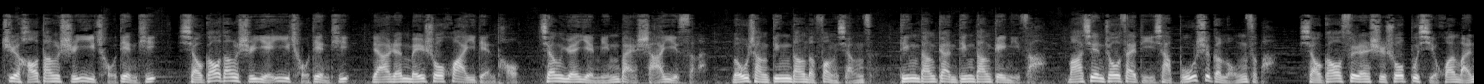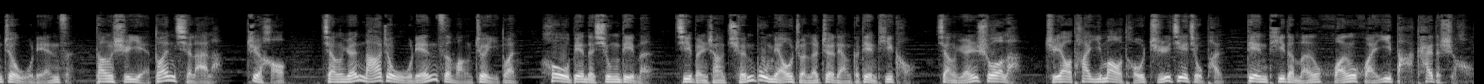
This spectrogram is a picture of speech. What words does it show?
志豪当时一瞅电梯，小高当时也一瞅电梯，俩人没说话，一点头。江源也明白啥意思了，楼上叮当的放祥子，叮当干叮当给你砸。马宪洲在底下不是个聋子吧？小高虽然是说不喜欢玩这五连子，当时也端起来了。志豪。蒋元拿着五帘子往这一端，后边的兄弟们基本上全部瞄准了这两个电梯口。蒋元说了，只要他一冒头，直接就喷。电梯的门缓缓一打开的时候，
